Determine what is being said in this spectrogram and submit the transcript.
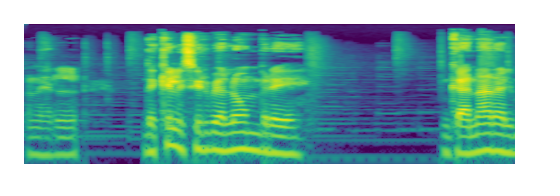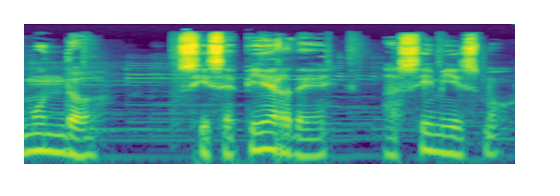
Con el ¿de qué le sirve al hombre ganar el mundo si se pierde a sí mismo?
